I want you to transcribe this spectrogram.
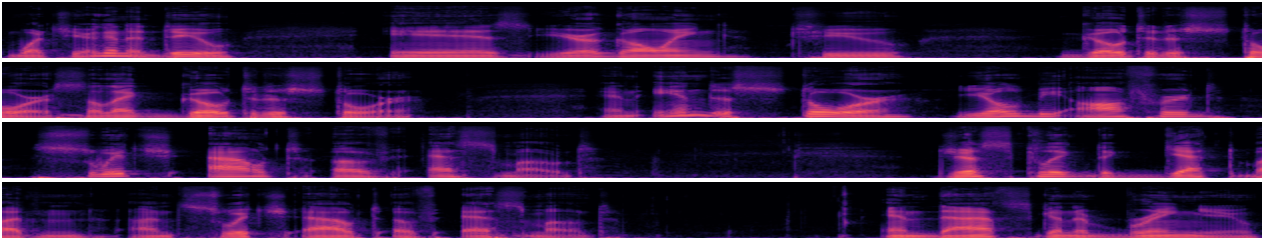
what you're going to do is you're going to go to the store. Select go to the store. And in the store, you'll be offered switch out of S mode. Just click the get button on switch out of S mode. And that's going to bring you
